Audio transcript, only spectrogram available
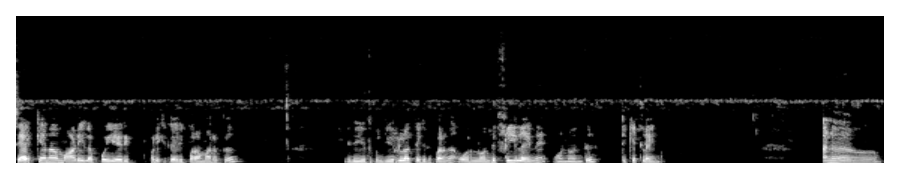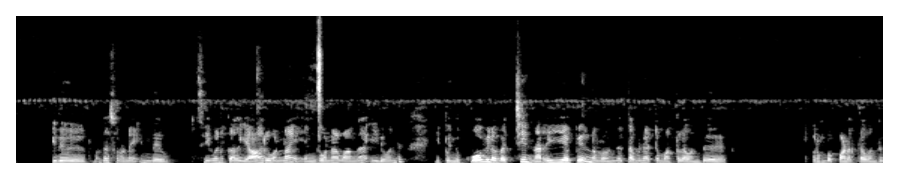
செயற்கையான மாடியில் போய் ஏறி படிக்கட்டில் ஏறி போகிற மாதிரி இருக்குது இது இது கொஞ்சம் இருளாக தெரியுது பாருங்கள் ஒன்று வந்து ஃப்ரீ லைனு ஒன்று வந்து டிக்கெட் லைன் ஆனால் இது அதான் சொன்னேனே இந்த சிவனுக்காக யார் வேணா எங்கே வேணா வாங்க. இது வந்து இப்போ இந்த கோவிலை வச்சே நிறைய பேர் நம்ம வந்து தமிழ்நாட்டு மக்களை வந்து ரொம்ப பணத்தை வந்து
